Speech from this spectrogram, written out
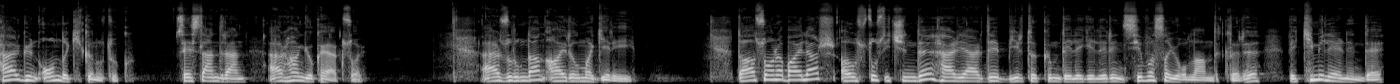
Her gün 10 dakika nutuk. Seslendiren Erhan Gökayaksoy. Erzurum'dan ayrılma gereği. Daha sonra baylar Ağustos içinde her yerde bir takım delegelerin Sivas'a yollandıkları ve kimilerinin de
